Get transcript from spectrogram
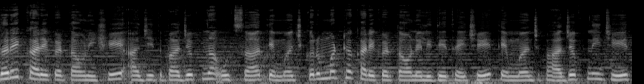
દરેક કાર્યકર્તાઓની છે. આ જીત ભાજપના ઉત્સાહ તેમજ કર્મઠ કાર્યકર્તાઓને લીધે થઈ છે. તેમજ ભાજપની જીત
